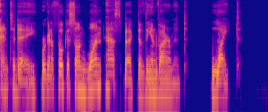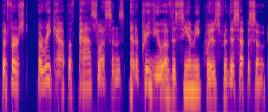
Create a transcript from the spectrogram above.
And today, we're going to focus on one aspect of the environment light. But first, a recap of past lessons and a preview of the CME quiz for this episode.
